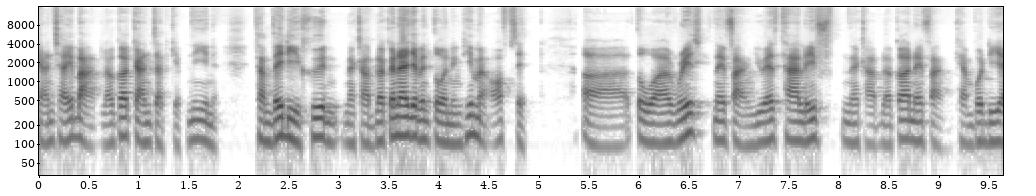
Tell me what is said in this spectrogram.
การใช้บัตรแล้วก็การจัดเก็บหนี้เนี่ยทำได้ดีขึ้นนะครับ แล้วก็น่าจะเป็นตัวหนึ่งที่มา offset ตัว risk ในฝั่ง US tariff นะครับ แล้วก็ในฝั่งแคนเบเดีย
